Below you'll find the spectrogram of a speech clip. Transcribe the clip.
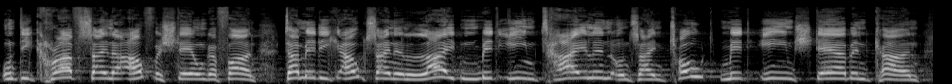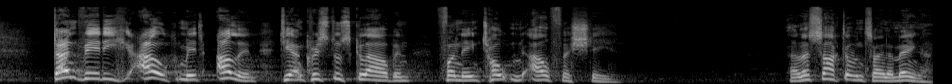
und die Kraft seiner Auferstehung erfahren, damit ich auch seine Leiden mit ihm teilen und sein Tod mit ihm sterben kann. Dann werde ich auch mit allen, die an Christus glauben, von den Toten auferstehen. Na, das sagt uns eine Menge.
